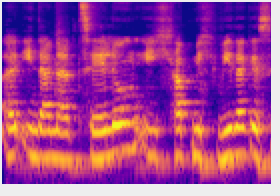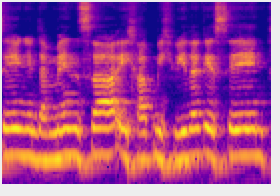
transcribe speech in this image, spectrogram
äh, in deiner Erzählung, ich habe mich wiedergesehen in der Mensa, ich habe mich wiedergesehen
